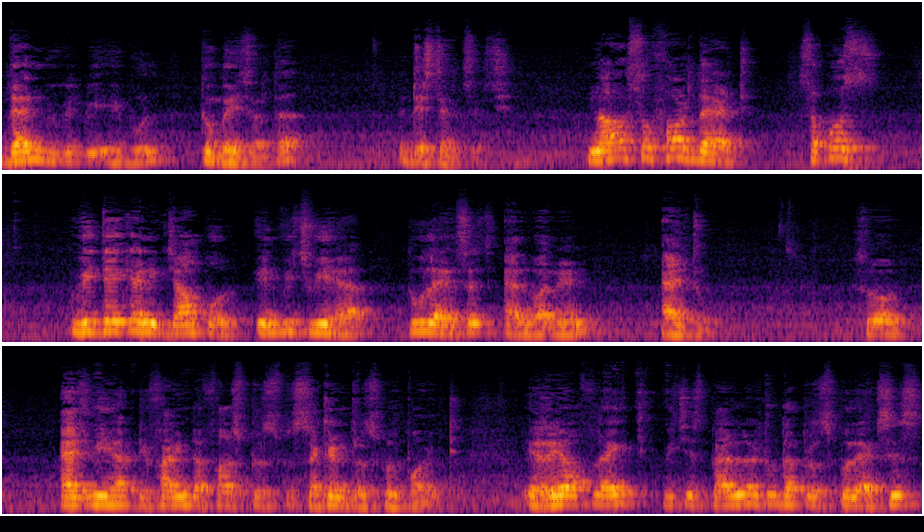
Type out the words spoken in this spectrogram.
then we will be able to measure the distances. Now, so for that, suppose we take an example in which we have two lenses L1 and L2. So, as we have defined the first, second principal point, a ray of light which is parallel to the principal axis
